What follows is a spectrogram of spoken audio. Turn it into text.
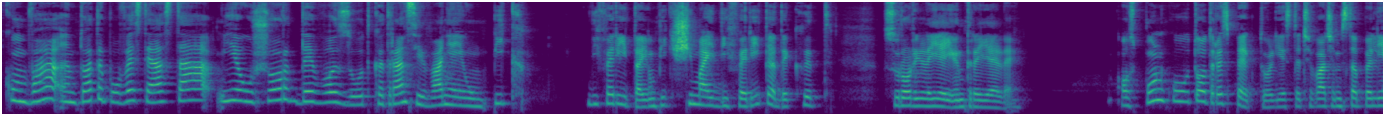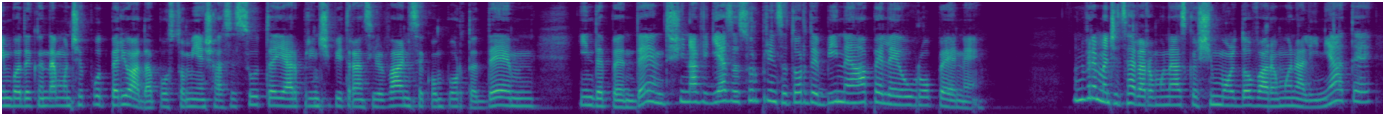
cumva în toată povestea asta e ușor de văzut că Transilvania e un pic diferită, e un pic și mai diferită decât surorile ei între ele. O spun cu tot respectul, este ceva ce îmi stă pe limbă de când am început perioada post-1600, iar principii transilvani se comportă demn, independent și navighează surprinzător de bine apele europene. În vreme ce țara românească și Moldova rămân aliniate,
